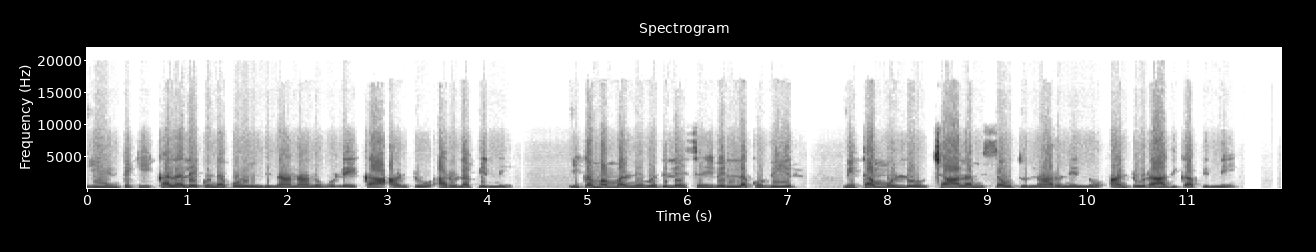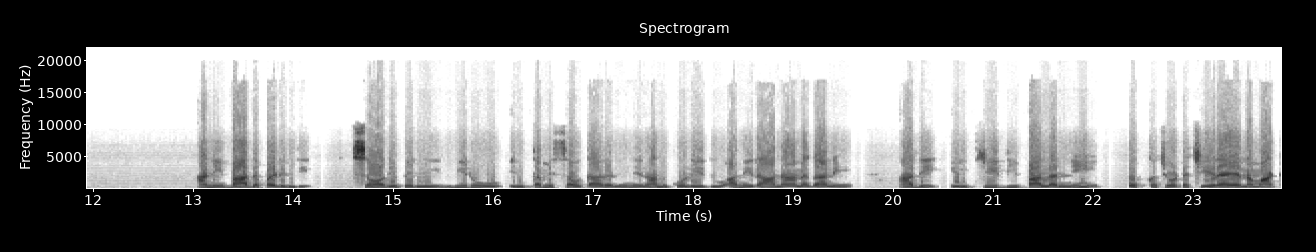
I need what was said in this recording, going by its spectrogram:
ఈ ఇంటికి కల లేకుండా పోయింది నానా నువ్వు లేక అంటూ అరుణ పిన్ని. ఇక మమ్మల్ని వదిలేసి వెళ్ళకు వీర్. మీ తమ్ముళ్ళు చాలా మిస్ అవుతున్నారు నిన్ను అంటూ రాధిక పిన్ని. అని బాధపడింది. సారీ పిన్ని. మీరు ఇంత మిస్ అవుతారని నేను అనుకోలేదు. అని రానా అనగానే అది ఇంటి దీపాలన్నీ ఒక్క చోట చేరాయన్నమాట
